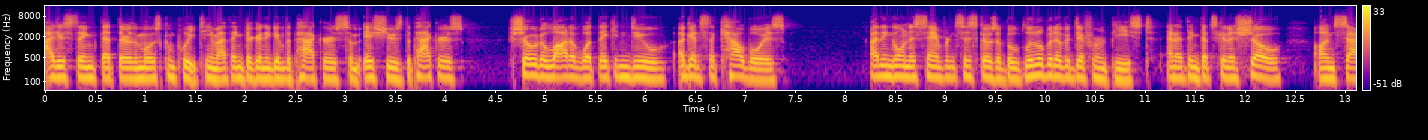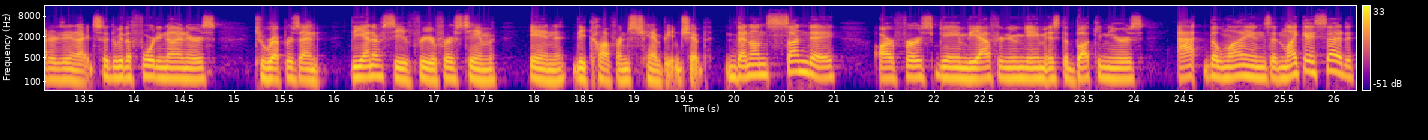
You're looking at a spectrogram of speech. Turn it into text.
I just think that they're the most complete team. I think they're going to give the Packers some issues. The Packers showed a lot of what they can do against the Cowboys. I think going to San Francisco is a little bit of a different beast, and I think that's going to show on Saturday night. So, do we the 49ers to represent the NFC for your first team in the conference championship? Then on Sunday, our first game, the afternoon game, is the Buccaneers at the Lions. And like I said,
